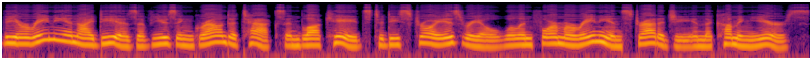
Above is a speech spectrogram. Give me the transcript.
The Iranian ideas of using ground attacks and blockades to destroy Israel will inform Iranian strategy in the coming years.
